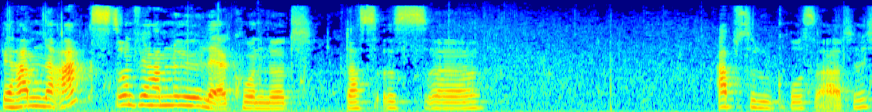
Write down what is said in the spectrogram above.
Wir haben eine Axt und wir haben eine Höhle erkundet. Das ist äh, absolut großartig.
